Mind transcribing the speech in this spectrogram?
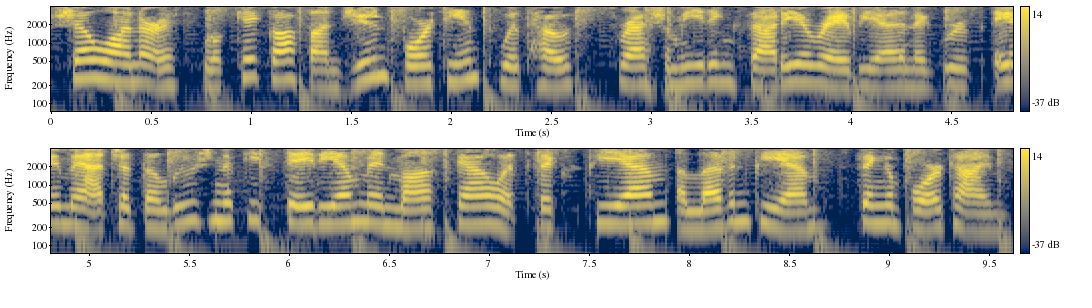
show on Earth, will kick off on June 14 with hosts Russia meeting Saudi Arabia in a Group A match at the Luzhniki Stadium in Moscow at 6 p.m., 11 p.m., Singapore time.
